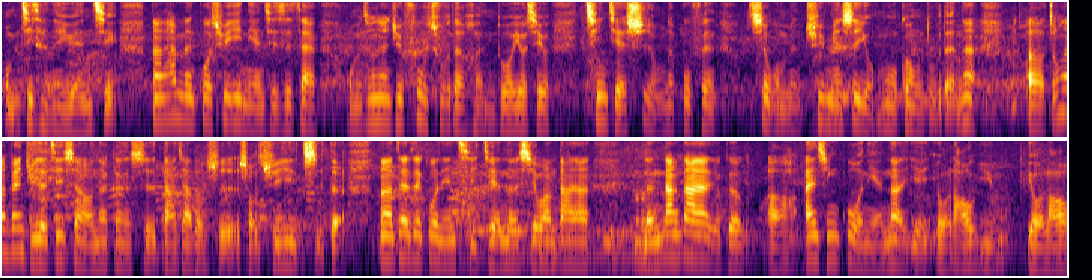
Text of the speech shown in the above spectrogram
我们基层的员警，那他们过去一年，其实在我们中山区付出的很多，尤其清洁市容的部分，是我们区民是有目共睹的。那呃，中山分局的绩效，那更是大家都是首屈一指的。那那在这过年期间呢，希望大家能让大家有个呃安心过年，那也有劳于有劳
